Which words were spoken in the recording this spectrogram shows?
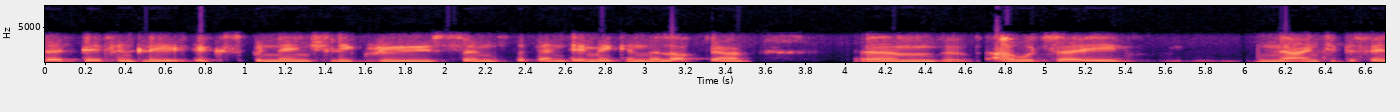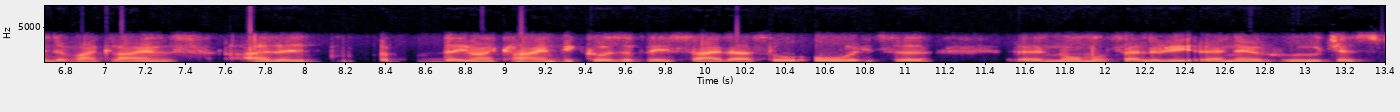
that definitely exponentially grew since the pandemic and the lockdown. Um, I would say 90% of my clients either they're my client because of their side hustle or it's a, a normal salary earner who just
